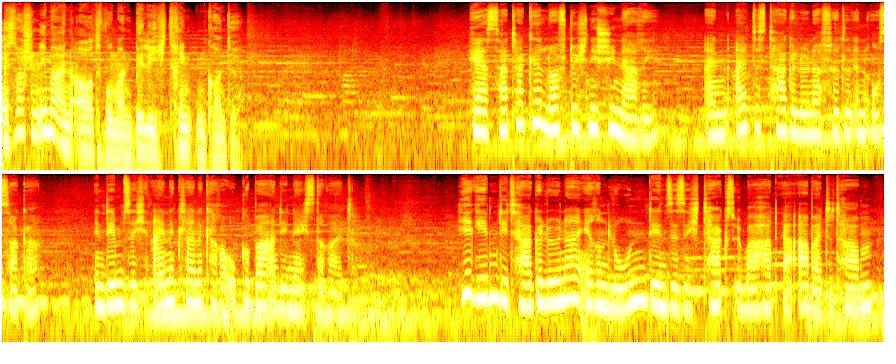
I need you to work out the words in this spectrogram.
Es war schon immer ein Ort, wo man billig trinken konnte. Herr Satake läuft durch Nishinari, ein altes Tagelöhnerviertel in Osaka, in dem sich eine kleine Karaoke-Bar an die nächste reiht. Hier geben die Tagelöhner ihren Lohn, den sie sich tagsüber hart erarbeitet haben,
